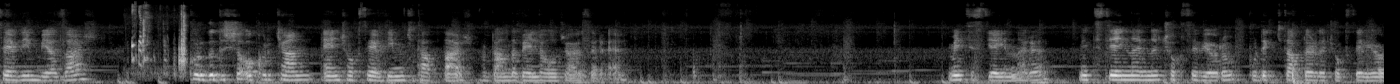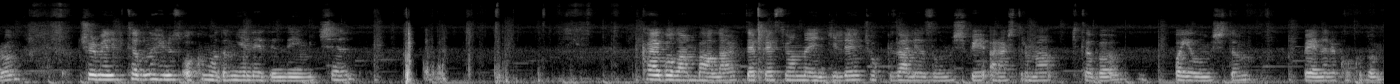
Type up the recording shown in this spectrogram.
sevdiğim bir yazar. Kurgu dışı okurken en çok sevdiğim kitaplar. Buradan da belli olacağı üzere. Metis yayınları. Metis yayınlarını çok seviyorum. Buradaki kitapları da çok seviyorum. Çürümeli kitabını henüz okumadım yeni edindiğim için. Kaybolan Bağlar, depresyonla ilgili çok güzel yazılmış bir araştırma kitabı. Bayılmıştım. Beğenerek okudum.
